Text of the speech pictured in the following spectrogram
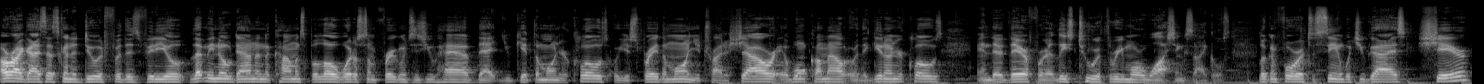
Alright guys, that's gonna do it for this video. Let me know down in the comments below what are some fragrances you have that you get them on your clothes or you spray them on, you try to shower, it won't come out, or they get on your clothes and they're there for at least two or three more washing cycles. Looking forward to seeing what you guys share.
